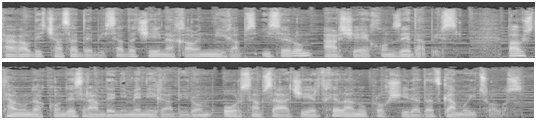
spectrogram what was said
ქაღალდის ჩასადები, სადაც შეინახავენ ნიღაბს, ისე რომ არ შეეხონ ზედაპირს. ბავშვთან უნდა ჰქონდეს რამდენიმე ნიღაბი, რომ 2-3 საათში ერთხელ ან უფრო ხშირადაც გამოიცვალოს.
